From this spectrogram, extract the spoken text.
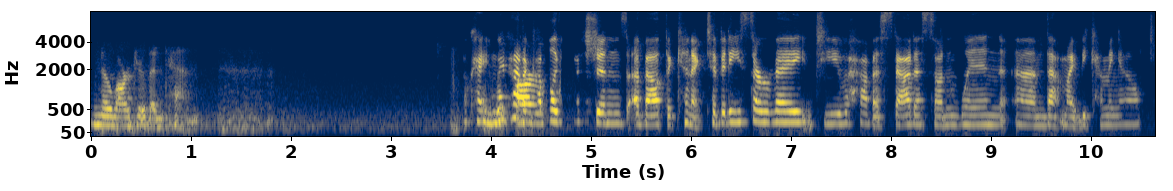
no larger than 10. Okay, we've had a couple of questions about the connectivity survey. Do you have a status on when um, that might be coming out?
